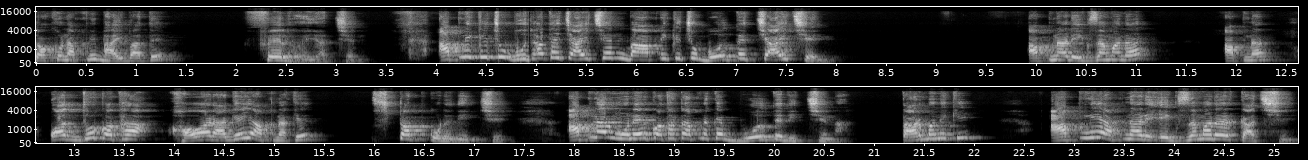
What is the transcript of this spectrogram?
তখন আপনি ভাইবাতে ফেল হয়ে যাচ্ছেন। আপনি কিছু বুঝাতে চাইছেন বা আপনি কিছু বলতে চাইছেন? আপনার এক্সামারা আপনার অর্ধ কথা হওয়ার আগেই আপনাকে স্টপ করে দিচ্ছে। আপনার মনের কথাটা আপনাকে বলতে দিচ্ছে না। তার মানে কি? আপনি আপনার এক্সামারের কাছে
